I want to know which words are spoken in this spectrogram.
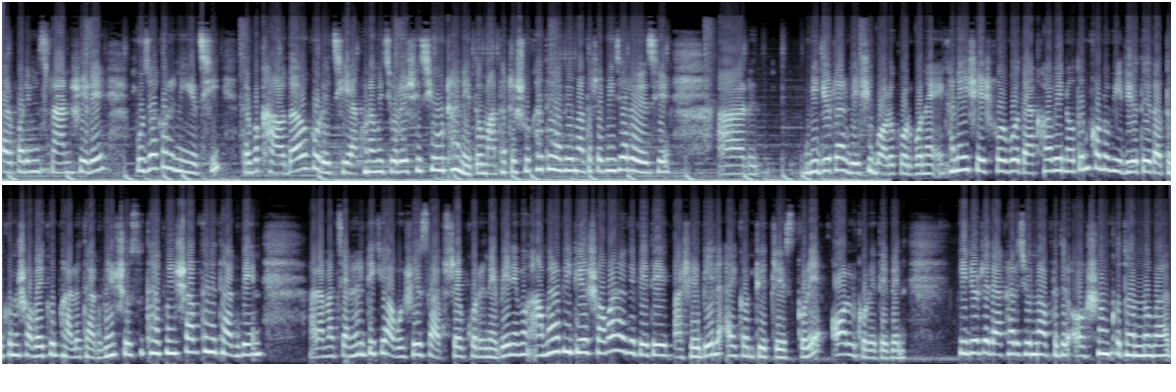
তারপরে আমি স্নান সেরে পূজা করে নিয়েছি, তারপর খাওয়া দাওয়া করেছি। এখন আমি চলে এসেছি উঠানে, তো মাথাটা শুকাতে হবে, মাথাটা ভিজা রয়েছে। আর ভিডিওটা আর বেশি বড় করব না, এখানেই শেষ করব। দেখা হবে নতুন কোনো ভিডিওতে, ততক্ষণ সবাই খুব ভালো থাকবেন, সুস্থ থাকবেন, সাবধানে থাকবেন। আর আমার চ্যানেলটিকে অবশ্যই সাবস্ক্রাইব করে নেবেন এবং আমার ভিডিও সবার আগে পেতে পাশের বেল আইকনটি প্রেস করে অল করে দেবেন। ভিডিওটা দেখার জন্য আপনাদের অসংখ্য ধন্যবাদ।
